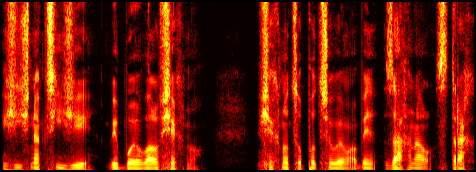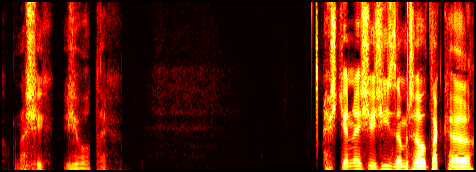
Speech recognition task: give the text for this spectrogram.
Ježíš na kříži vybojoval všechno. Všechno, co potřebujeme, aby zahnal strach v našich životech. Ještě než Ježíš zemřel, tak uh,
